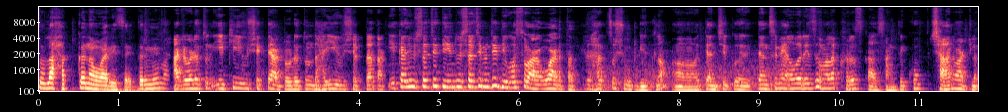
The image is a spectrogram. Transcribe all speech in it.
तुला हक्क नवारीच आहे. तर मी आठवड्यातून एकही येऊ शकते आठवड्यातून दहाही येऊ शकतात. एका दिवसाचे तीन दिवसाचे म्हणजे दिवस वाढतात. ग्राहकचं शूट घेतलं. त्यांची त्यांचं मी नवारीचं मला खरंच काल सांगते. खूप छान वाटलं.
